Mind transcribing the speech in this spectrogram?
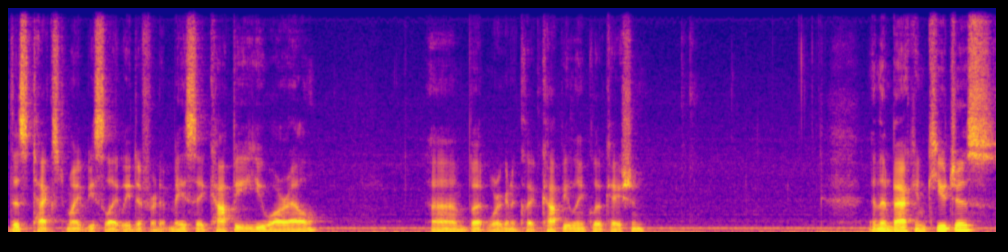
This text might be slightly different. It may say copy URL, um, but we're going to click copy link location. And then back in QGIS,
